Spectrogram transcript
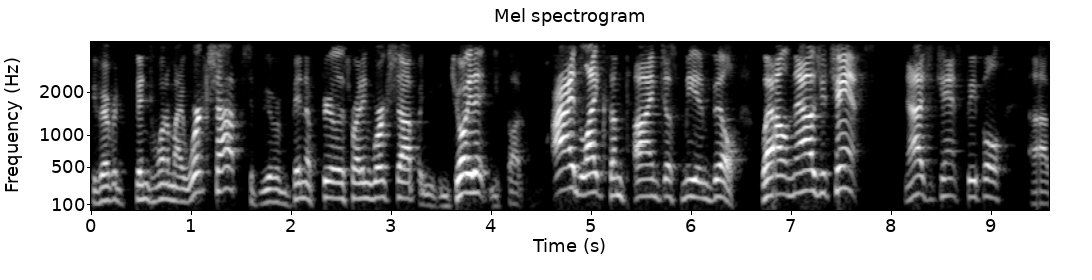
you've ever been to one of my workshops, if you've ever been a fearless writing workshop and you've enjoyed it, and you thought, I'd like some time, just me and Bill. Well, now's your chance. Now's your chance, people. Uh,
